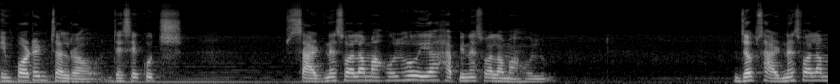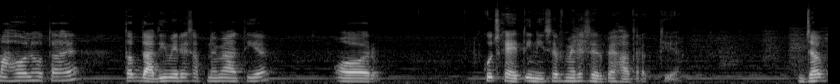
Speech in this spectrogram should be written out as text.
इम्पोर्टेंट चल रहा हो, जैसे कुछ सैडनेस वाला माहौल हो या हैप्पीनेस वाला माहौल हो। जब सैडनेस वाला माहौल होता है, तब दादी मेरे सपने में आती है और कुछ कहती नहीं, सिर्फ़ मेरे सिर पे हाथ रखती है। जब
